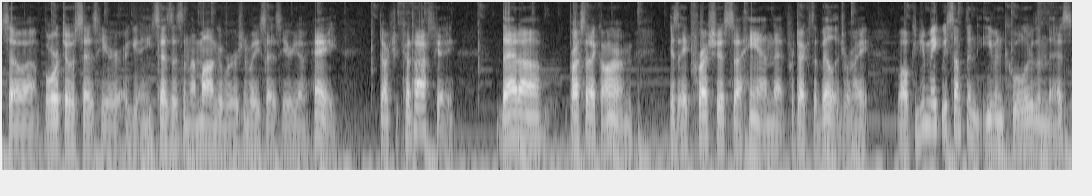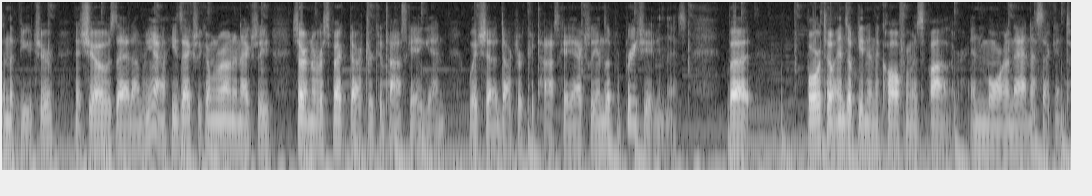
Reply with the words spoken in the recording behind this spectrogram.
So uh, Boruto says here again, he says this in the manga version, but he says here, you know, hey, Dr. Katasuke, that uh, prosthetic arm is a precious uh, hand that protects the village, right? Well, could you make me something even cooler than this in the future? It shows that, um, yeah, he's actually coming around and actually starting to respect Dr. Katasuke again, which uh, Dr. Katasuke actually ends up appreciating this. But Boruto ends up getting a call from his father, and more on that in a second.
